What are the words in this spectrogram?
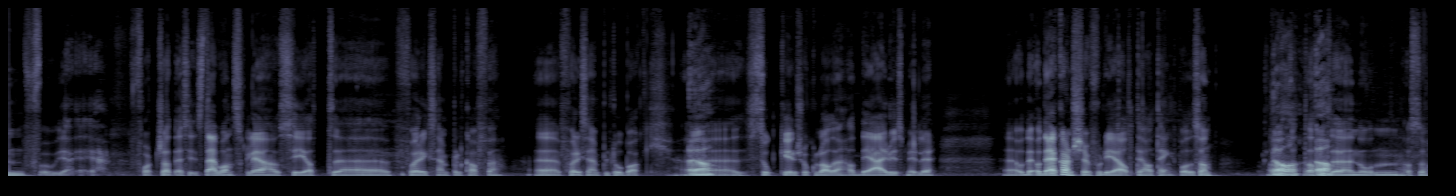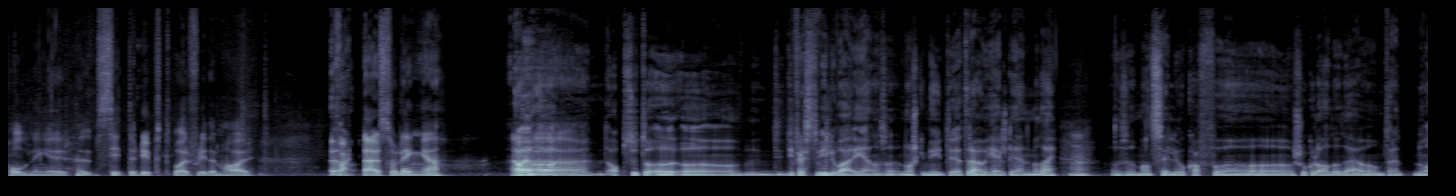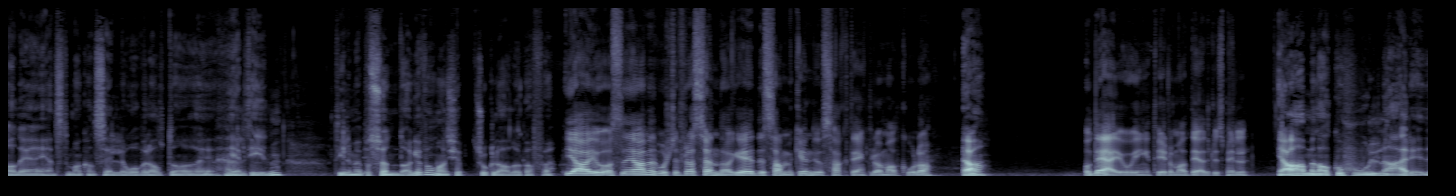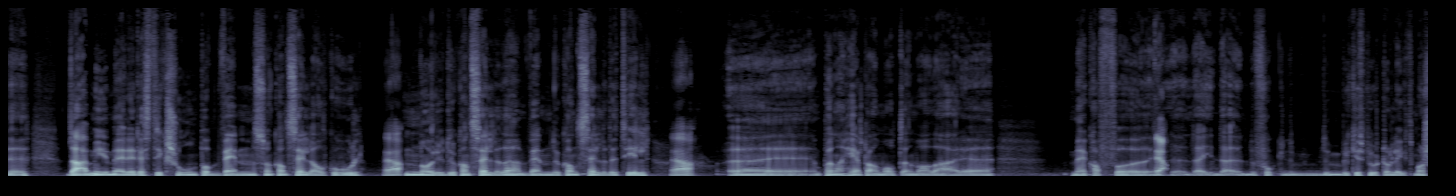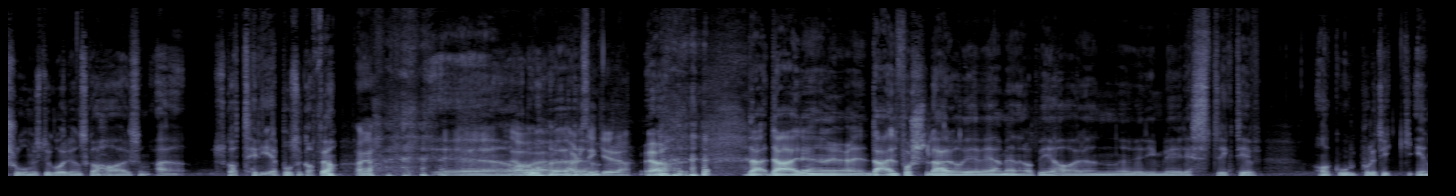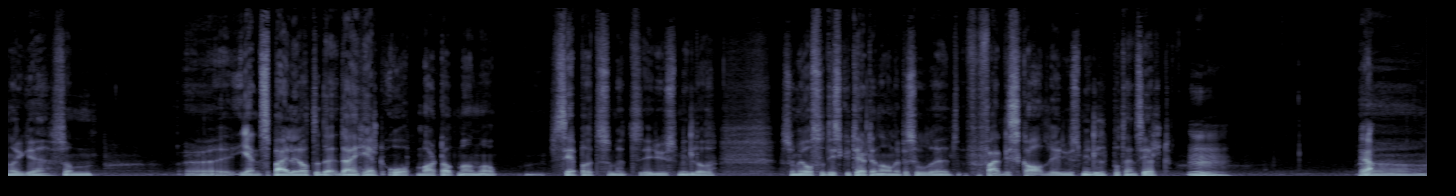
jeg, jeg, fortsatt Jeg syns det er vanskelig å si at uh, f.eks. kaffe, uh, f.eks. tobakk, uh, Ja. sukker, sjokolade, at det er rusmidler. Eh, og, det, og det er kanskje fordi jeg alltid har tenkt på det sånn. At, Ja, at, at ja. eh, noen altså holdninger sitter dypt bare fordi de har vært der så lenge. Ja, ja, Eh, absolutt. De de fleste vil jo være igjen. Altså, norske myndigheter er jo helt enig med deg. Mm. Altså, man selger jo kaffe og sjokolade. Det er jo omtrent noe av det eneste man kan selge overalt og hele tiden. Til og med på søndager får man kjøpt sjokolade og kaffe. Ja, jo, også, ja, men bortsett fra søndager, det samme kunne du jo sagt egentlig om alkohol òg. Ja, Og det er jo ingen tvil om at det er et rusmiddel. ja men alkoholen er Det er mye mer restriksjon på hvem som kan selge alkohol. Ja. Når du kan selge det, hvem du kan selge det til. ja. eh, på en helt annen måte enn hva det er eh, med kaffe. Ja. Det, det, du, får, du blir ikke spurt om legitimasjon hvis du går inn og skal ha, liksom, eh, du skal ha tre poser kaffe. Ja. Ah, ja. Eh, ja. Er du sikker? Ja. Ja. Det, er- det, er, eh, det er en forskjell her, og jeg mener at vi har en rimelig restriktiv alkoholpolitikk i Norge som uh, gjenspeiler at det, det er helt åpenbart at man ser på dette som et rusmiddel. og som vi også diskuterte i en annen episode, et forferdelig skadelig rusmiddel potensielt. Mm. Ja. Eh,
